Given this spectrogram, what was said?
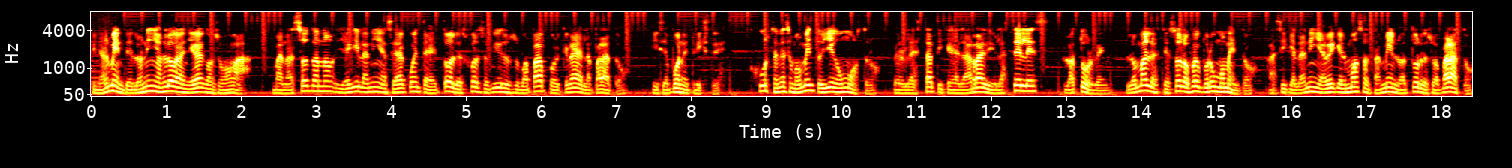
Finalmente, los niños logran llegar con su mamá. Van al sótano y aquí la niña se da cuenta de todo el esfuerzo que hizo su papá por crear el aparato, y se pone triste. Justo en ese momento llega un monstruo, pero la estática de la radio y las teles lo aturden. Lo malo es que solo fue por un momento, así que la niña ve que el monstruo también lo aturde su aparato.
